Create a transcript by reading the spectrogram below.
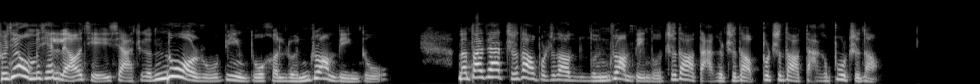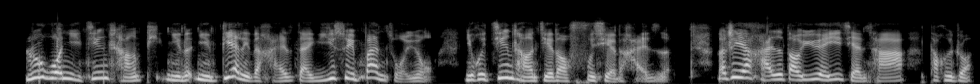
首先，我们先了解一下这个诺如病毒和轮状病毒。那大家知道不知道轮状病毒？知道打个知道，不知道打个不知道。如果你经常你的你店里的孩子在一岁半左右，你会经常接到腹泻的孩子。那这些孩子到医院一检查，他会说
